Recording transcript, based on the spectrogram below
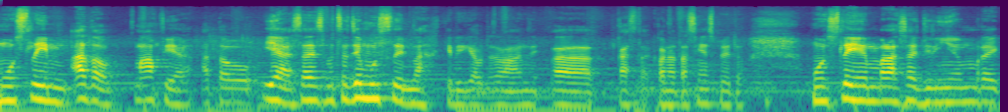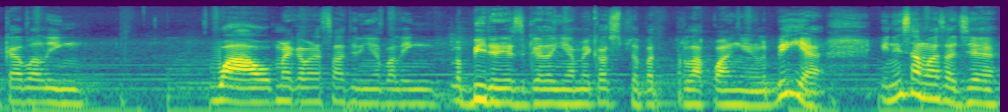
muslim atau maaf ya atau ya saya sebut saja muslim lah ketika uh, konotasinya seperti itu. Muslim merasa dirinya mereka paling wow mereka merasa dirinya paling lebih dari segalanya mereka harus dapat perlakuan yang lebih ya ini sama saja.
